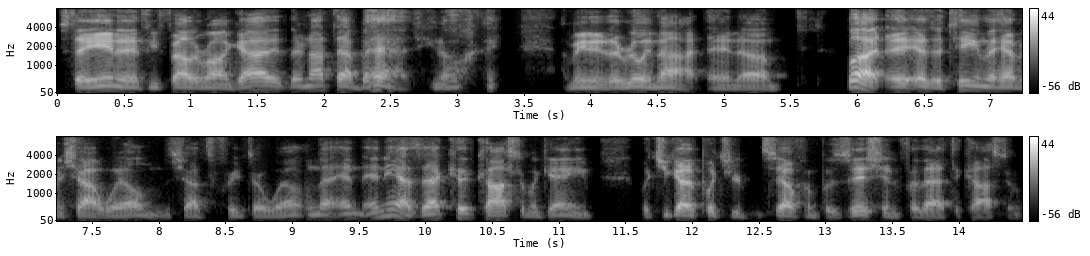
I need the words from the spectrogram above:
stay in, and if you foul the wrong guy, they're not that bad, you know. I mean, they're really not. And um, but as a team, they haven't shot well, and shot the shots free throw well, and that, and and yes, that could cost them a game. But you got to put yourself in position for that to cost them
